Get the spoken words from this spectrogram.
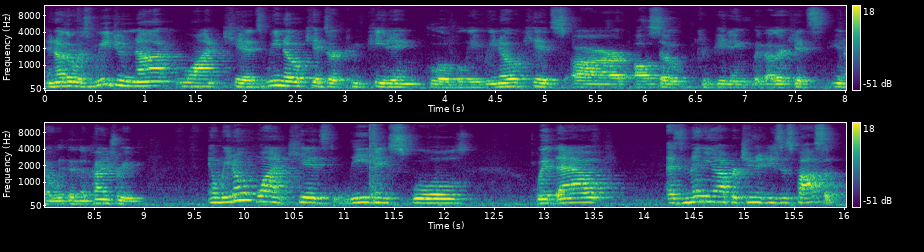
In other words, we do not want kids. We know kids are competing globally. We know kids are also competing with other kids, you know, within the country, and we don't want kids leaving schools without as many opportunities as possible.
